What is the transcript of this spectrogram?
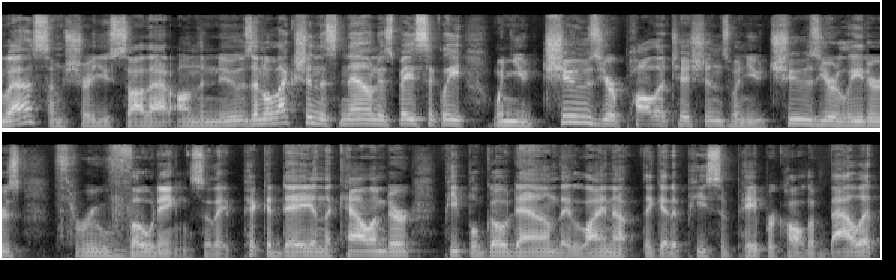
US. I'm sure you saw that on the news. An election, this noun is basically when you choose your politicians, when you choose your leaders through voting. So they pick a day in the calendar, people go down, they line up, they get a piece of paper called a ballot,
